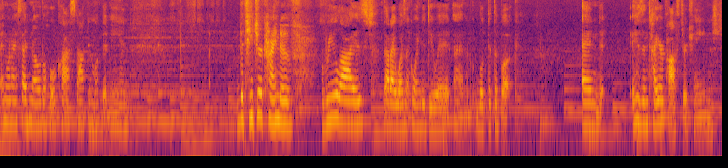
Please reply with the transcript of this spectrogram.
And when I said no, the whole class stopped and looked at me and the teacher kind of realized that I wasn't going to do it and looked at the book. And his entire posture changed.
